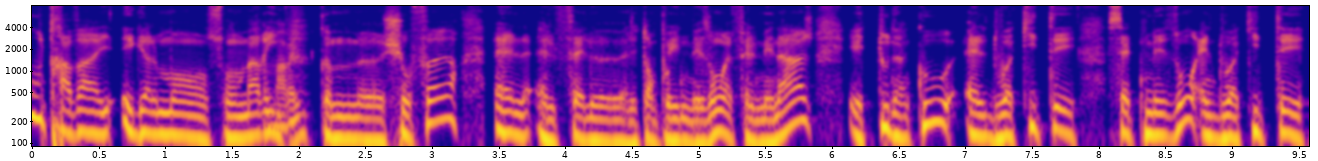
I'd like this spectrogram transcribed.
où travaille également son mari, comme euh, chauffeur. Elle, elle fait le, elle est employée de maison, elle fait le ménage, et tout d'un coup, elle doit quitter cette maison, elle doit quitter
